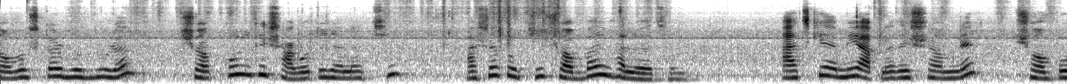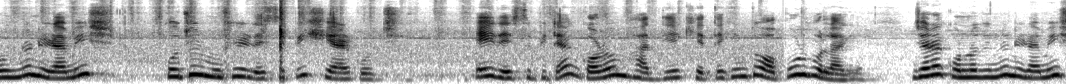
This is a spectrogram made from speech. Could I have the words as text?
নমস্কার বন্ধুরা, সকলকে স্বাগত জানাচ্ছি। আশা করছি সবাই ভালো আছেন। আজকে আমি আপনাদের সামনে সম্পূর্ণ নিরামিষ কচুর মুখের রেসিপি শেয়ার করছি। এই রেসিপিটা গরম ভাত দিয়ে খেতে কিন্তু অপূর্ব লাগে। যারা কোনোদিনও নিরামিষ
